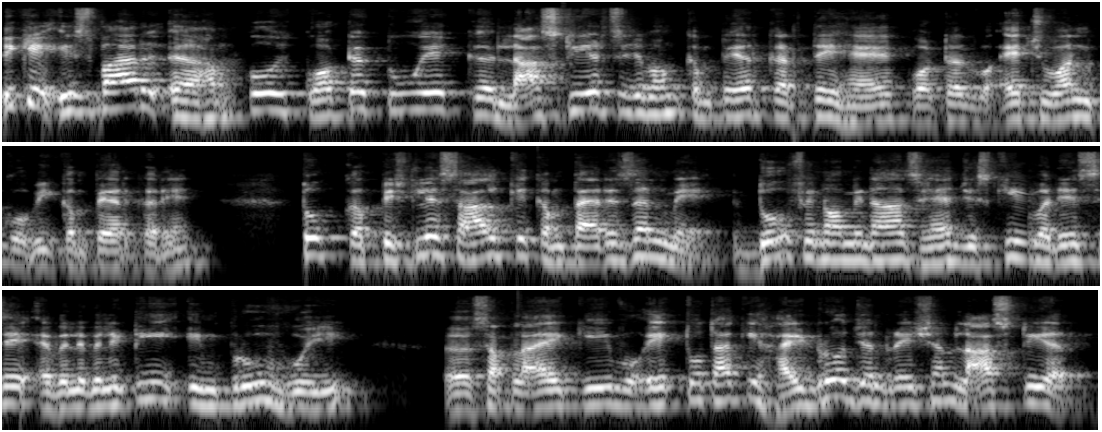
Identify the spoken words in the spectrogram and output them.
देखिए, इस बार हमको क्वार्टर टू एक लास्ट ईयर से जब हम कंपेयर करते हैं क्वार्टर एच वन को भी कंपेयर करें तो पिछले साल के कंपैरिजन में दो फिनोमिनाज हैं जिसकी वजह से अवेलेबिलिटी इंप्रूव हुई सप्लाई की। वो एक तो था कि हाइड्रो जनरेशन लास्ट ईयर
